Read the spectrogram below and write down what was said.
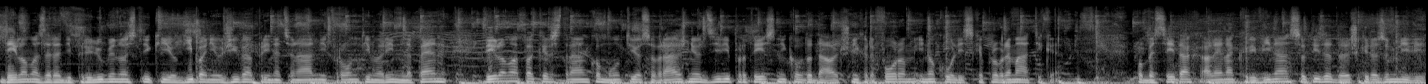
Deloma zaradi priljubljenosti, ki jo gibanje uživa pri nacionalni fronti Marine Le Pen, deloma pa ker stranko motijo sovražni odzivi protestnikov do davčnih reform in okoljske problematike. Po besedah Alena Krivina so ti zadržki razumljivi.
